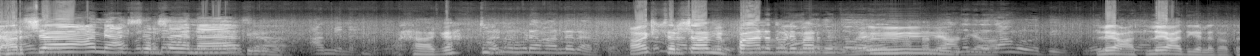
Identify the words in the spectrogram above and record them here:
हर्ष आम्ही अक्षरशः आहे ना. आम्ही नाही. हा का? उड्या मारलेल्या अक्षरशः आम्ही पाण्यात उडी मारतो. लय आत लय आत. गेल्यात आता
